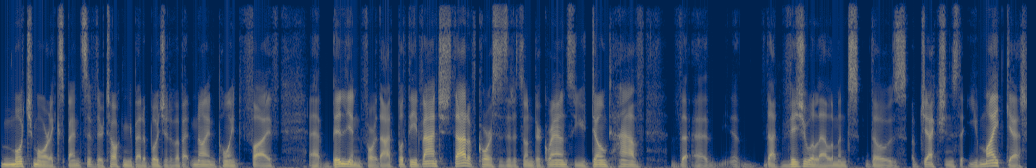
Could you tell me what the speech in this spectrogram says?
much more expensive. They're talking about a budget of about 9.5 uh, billion for that. But the advantage to that, of course, is that it's underground, so you don't have the, uh, that visual element, those objections that you might get,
